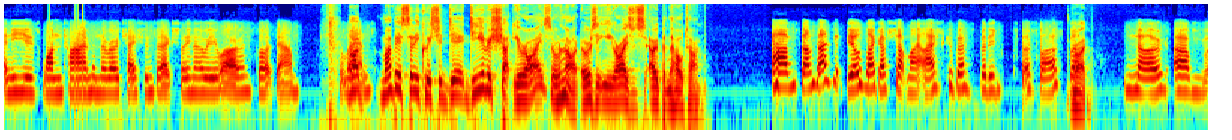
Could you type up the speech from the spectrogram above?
and you use one time in the rotation to actually know where you are and slow it down. Land. My, best silly question. Do, do you ever shut your eyes or not, or is it your eyes open the whole time? Um, sometimes it feels like I've shut my eyes because I'm spinning so fast. But right. no, um,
